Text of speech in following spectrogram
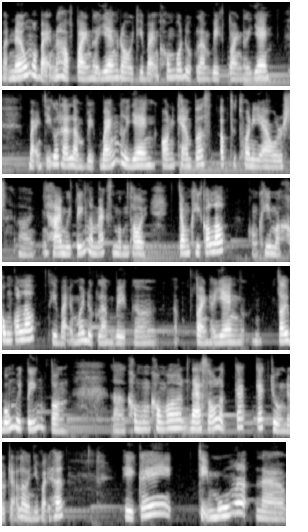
Và nếu mà bạn đã học toàn thời gian rồi thì bạn không có được làm việc toàn thời gian bạn chỉ có thể làm việc bán thời gian on campus up to 20 hours ờ, uh, 20 tiếng là maximum thôi. Trong khi có lớp còn khi mà không có lớp thì bạn mới được làm việc uh, toàn thời gian tới 40 tiếng một tuần. Uh, không không có đa số là các các trường đều trả lời như vậy hết. Thì cái chị muốn á, là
